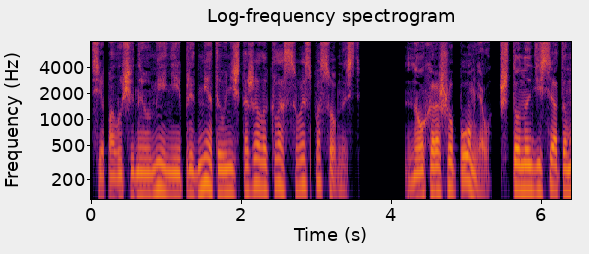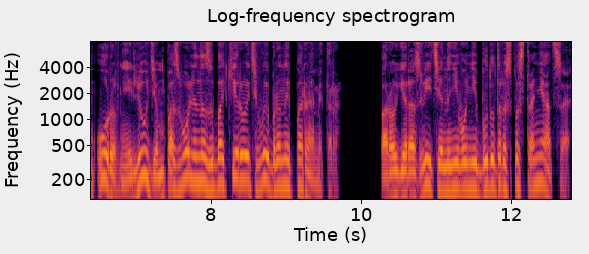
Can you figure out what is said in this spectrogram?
Все полученные умения и предметы уничтожала классовая способность. Но хорошо помнил, что на десятом уровне людям позволено заблокировать выбранный параметр. Пороги развития на него не будут распространяться,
